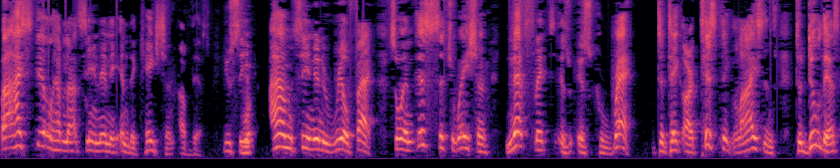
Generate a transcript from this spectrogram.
but I still have not seen any indication of this. You see, I haven't seen any real fact. So in this situation, Netflix is, is correct to take artistic license to do this,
